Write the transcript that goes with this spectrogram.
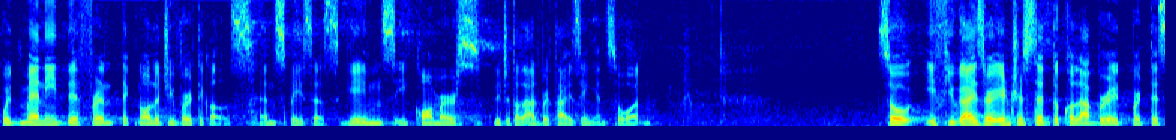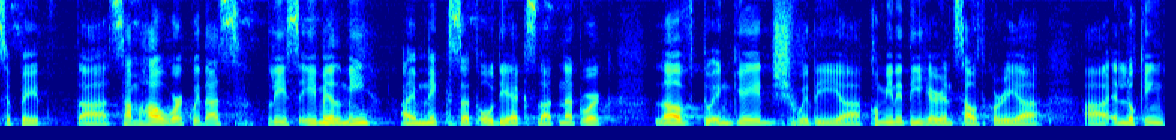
with many different technology verticals and spaces, games, e-commerce, digital advertising, and so on. So if you guys are interested to collaborate, participate, uh, somehow work with us, please email me. I'm nix at odx.network. Love to engage with the uh, community here in South Korea uh, and looking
